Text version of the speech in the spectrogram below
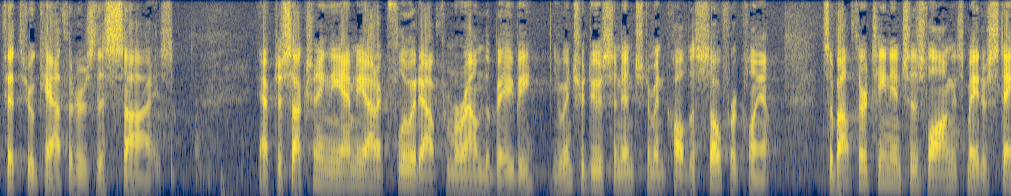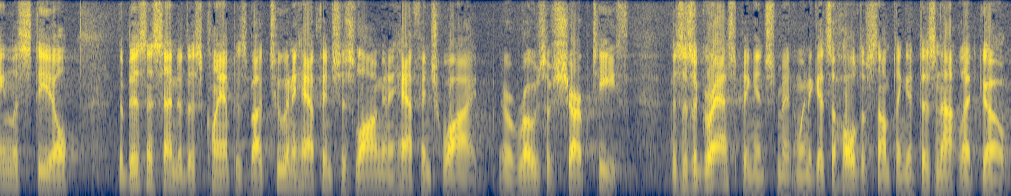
fit through catheters this size. After suctioning the amniotic fluid out from around the baby, you introduce an instrument called a Sopher clamp. It's about 13 inches long. It's made of stainless steel. The business end of this clamp is about two and a half inches long and a half inch wide. There are rows of sharp teeth. This is a grasping instrument. When it gets a hold of something, it does not let go.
